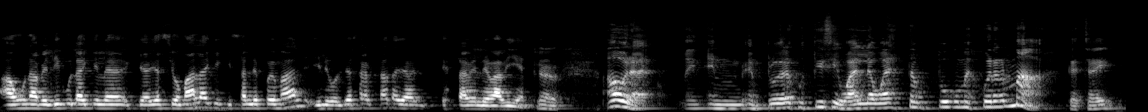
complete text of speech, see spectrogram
a una película que, le- que había sido mala, que quizás le fue mal, y le volví a sacar plata, ya esta vez le va bien. Claro. Ahora, en, en, en pro de la justicia, igual la weá está un poco mejor armada, ¿cachai?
